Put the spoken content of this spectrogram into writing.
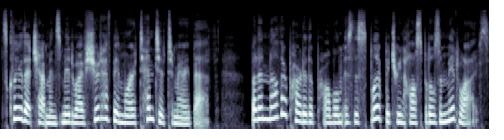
It's clear that Chapman's midwife should have been more attentive to Mary Beth. But another part of the problem is the split between hospitals and midwives.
